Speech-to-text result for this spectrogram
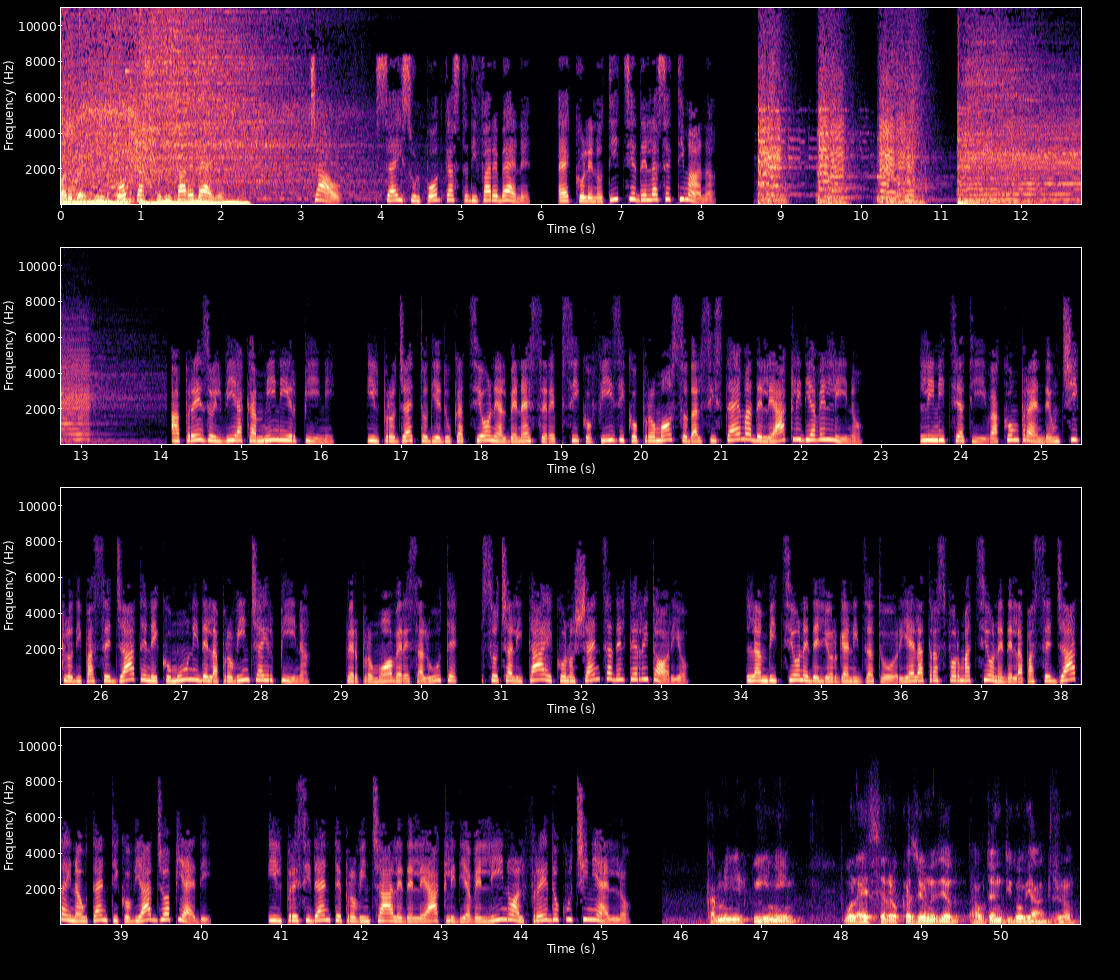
fare bene. Il podcast di fare bene. Ciao. Sei sul podcast di fare bene. Ecco le notizie della settimana. Ha preso il via Cammini Irpini. Il progetto di educazione al benessere psicofisico promosso dal sistema delle ACLI di Avellino. L'iniziativa comprende un ciclo di passeggiate nei comuni della provincia irpina, per promuovere salute, socialità e conoscenza del territorio. L'ambizione degli organizzatori è la trasformazione della passeggiata in autentico viaggio a piedi. Il presidente provinciale delle ACLI di Avellino Alfredo Cuciniello. Cammini Irpini vuole essere occasione di autentico viaggio,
